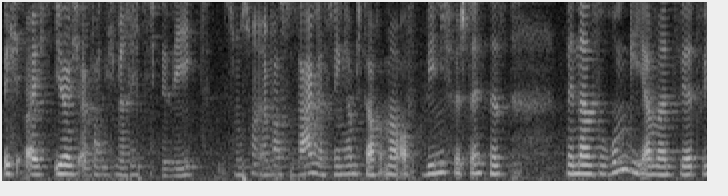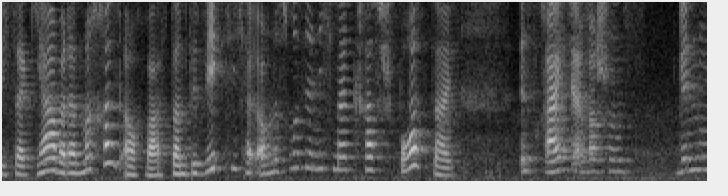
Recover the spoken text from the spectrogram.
ich euch, ihr euch einfach nicht mehr richtig bewegt. Das muss man einfach so sagen. Deswegen habe ich da auch immer oft wenig Verständnis, wenn da so rumgejammert wird, wie ich sage, ja, aber dann mach halt auch was. Dann beweg dich halt auch. Und es muss ja nicht mal krass Sport sein. Es reicht ja einfach schon, wenn du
